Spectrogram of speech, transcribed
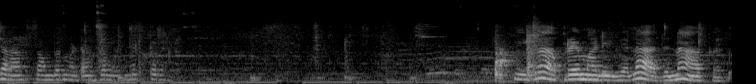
ಚೆನ್ನಾಗಿ ಸಾಂಬಾರು ಮಟನ್ ಸಾಂಬಾರು ಮಾಡ್ತಾರೆ. ಈಗ ಫ್ರೈ ಮಾಡಿದೆಯಲ್ಲ ಅದನ್ನು ಹಾಕೋದು.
